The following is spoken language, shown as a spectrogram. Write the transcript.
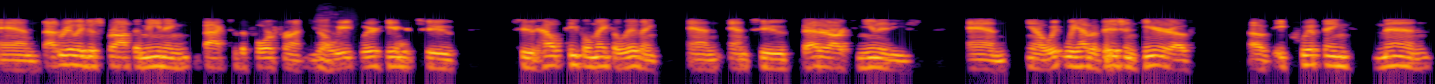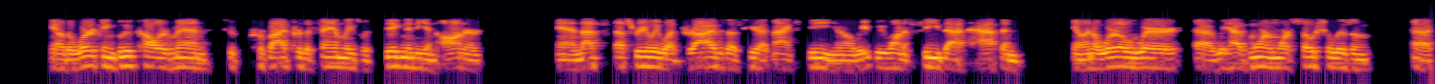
And that really just brought the meaning back to the forefront. You know, we, we're here to to help people make a living and and to better our communities. And you know, we, we have a vision here of of equipping men, you know, the working blue collar men to provide for the families with dignity and honor. And that's that's really what drives us here at Max B. You know, we, we want to see that happen you know, in a world where uh, we have more and more socialism uh,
